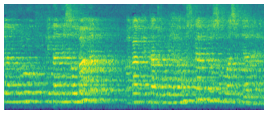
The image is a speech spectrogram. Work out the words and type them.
yang dulu kita nyesel banget, maka kita boleh hapuskan tuh semua sejarah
